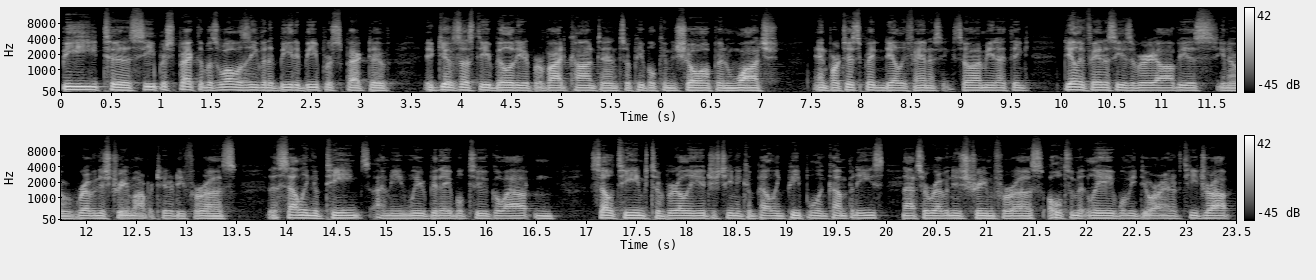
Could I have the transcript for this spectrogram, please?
b to c perspective as well as even a b to b perspective it gives us the ability to provide content so people can show up and watch and participate in daily fantasy. So, I mean, I think daily fantasy is a very obvious, you know, revenue stream opportunity for us. The selling of teams. I mean, we've been able to go out and sell teams to really interesting and compelling people and companies. That's a revenue stream for us. Ultimately, when we do our NFT drop,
